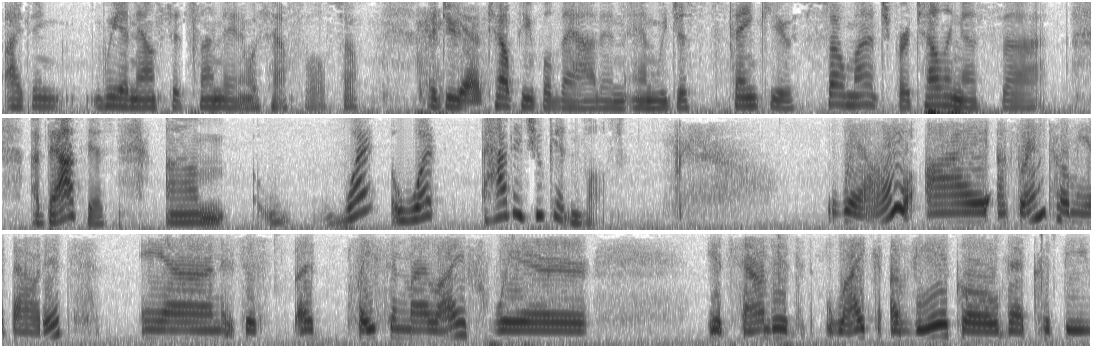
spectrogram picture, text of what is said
I think we announced it Sunday and it was half full. So I do Yes. tell people that and, and we just thank you so much for telling us uh, about this. Um, what what how did you get involved? Well, I a friend told me about it, and it's just a place in my life where it sounded like a vehicle that could be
